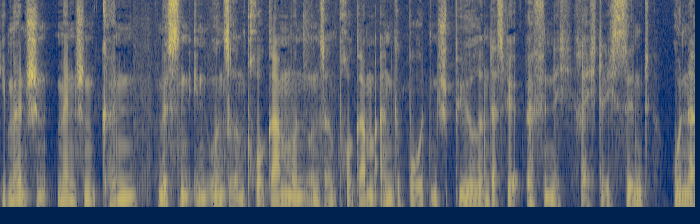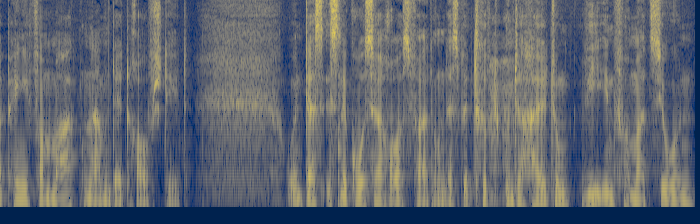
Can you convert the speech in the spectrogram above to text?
Die Menschen, Menschen können, müssen in unseren Programmen und unseren Programmangeboten spüren, dass wir öffentlich-rechtlich sind, unabhängig vom Markennamen, der draufsteht. Und das ist eine große Herausforderung. Das betrifft Unterhaltung wie Information,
